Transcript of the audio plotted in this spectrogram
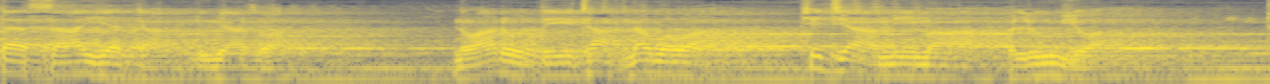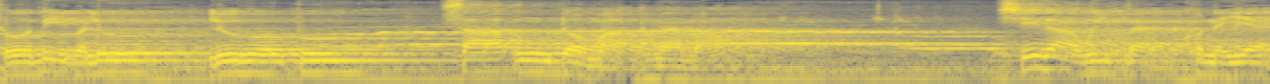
တက်စားရတာလူများစွာနွားတို့တေထနောက်ဘဝဖြစ်ကြမိမှာဘလူးရွာထိုသည့်ဘလူးလူကိုပူ စာဦးတော့မှအမှန်ပါရှိကဝိပတ်ခုနှစ်ရက်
